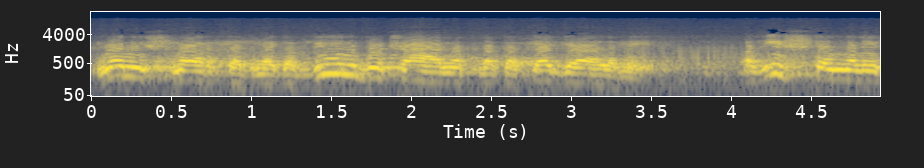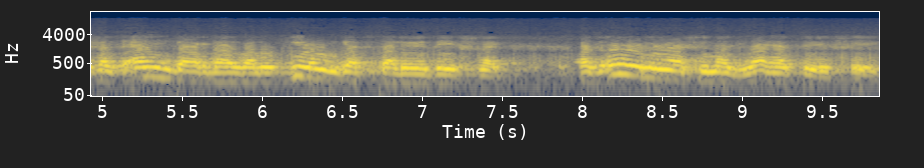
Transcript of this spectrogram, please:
Nem ismerted meg a bűnbocsánatnak a kegyelmét, az Istennel és az emberrel való kiengesztelődésnek az óriási nagy lehetőség.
